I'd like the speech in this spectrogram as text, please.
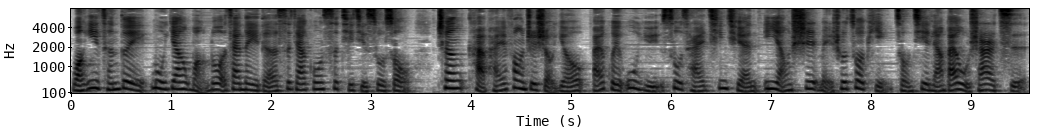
网易曾对牧央网络在内的四家公司提起诉讼，称卡牌放置手游《百鬼物语》素材侵权阴阳师美术作品总计两百五十二次，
